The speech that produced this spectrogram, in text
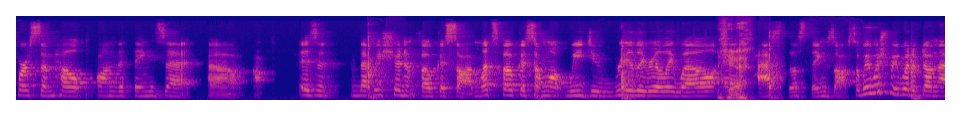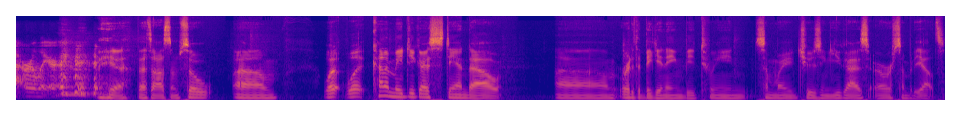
for some help on the things that uh, isn't that we shouldn't focus on. Let's focus on what we do really, really well and yeah. pass those things off. So we wish we would have done that earlier. yeah, that's awesome. So, um, what what kind of made you guys stand out um, right at the beginning between somebody choosing you guys or somebody else?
